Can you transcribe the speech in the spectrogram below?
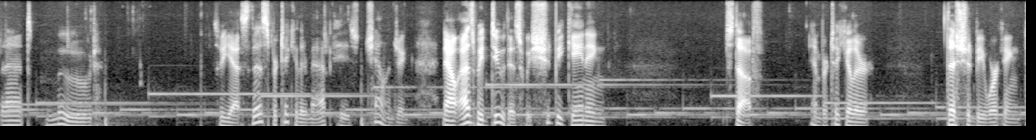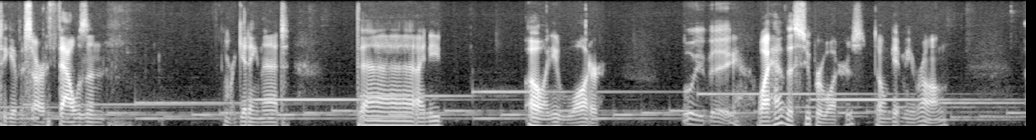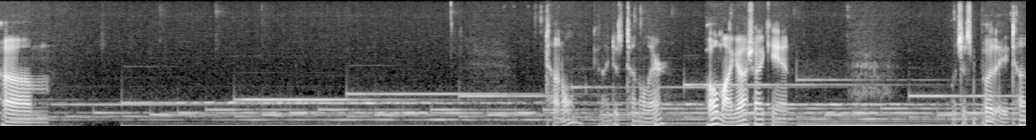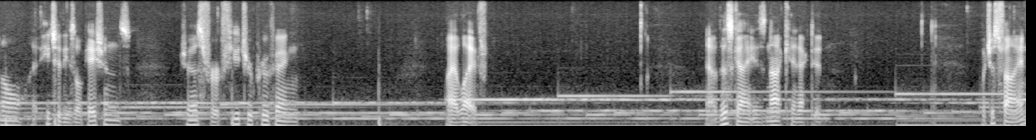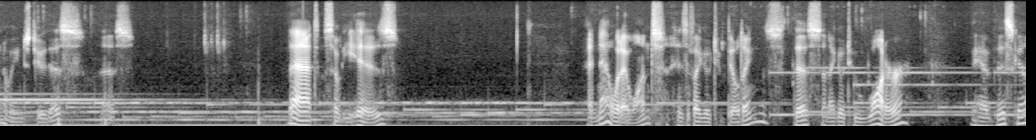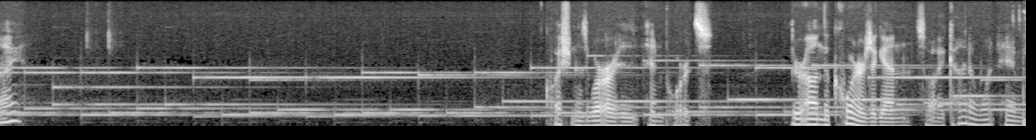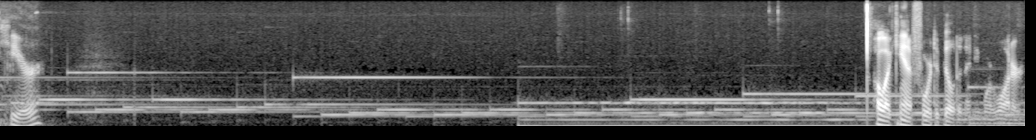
that moved. So yes, this particular map is challenging. Now, as we do this, we should be gaining stuff. In particular, this should be working to give us our thousand. And we're getting that. That I need. Oh, I need water. Oy vey. Well, I have the super waters. Don't get me wrong. Um. Tunnel. Can I just tunnel there? Oh my gosh, I can. Let's just put a tunnel at each of these locations just for future proofing my life. Now this guy is not connected, which is fine. We can just do this, this, that, so he is. And now what I want is if I go to buildings, this, and I go to water, we have this guy. Question is where are his imports? They're on the corners again, so I kind of want him here. Oh, I can't afford to build it any more water.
